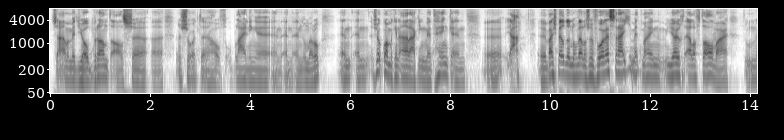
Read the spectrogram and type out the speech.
Samen met Joop Brandt als eh, eh, een soort eh, hoofdopleidingen en, en, en noem maar op. En, en zo kwam ik in aanraking met Henk. En ja, wij speelden nog wel eens een voorwedstrijdje met mijn jeugdelftal. Waar toen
